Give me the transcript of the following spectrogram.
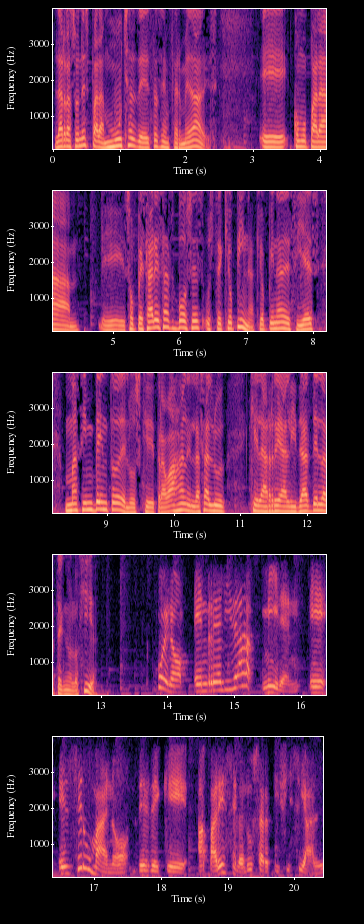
las razones para muchas de estas enfermedades. Eh, como para eh, sopesar esas voces, ¿usted qué opina? ¿Qué opina de si es más invento de los que trabajan en la salud que la realidad de la tecnología? Bueno, en realidad, miren, eh, el ser humano, desde que aparece la luz artificial,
